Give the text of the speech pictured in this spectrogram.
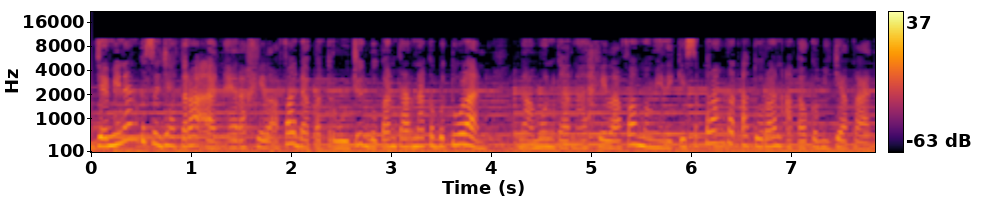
Jaminan kesejahteraan era khilafah dapat terwujud bukan karena kebetulan, namun karena khilafah memiliki seperangkat aturan atau kebijakan.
